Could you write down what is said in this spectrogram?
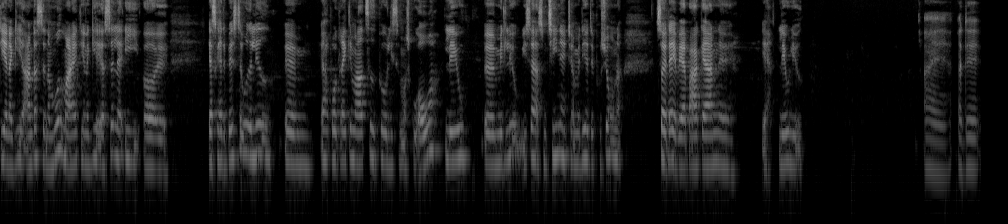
de energier, andre sender mod mig, de energier, jeg selv er i, og øh, jeg skal have det bedste ud af livet. Øhm, jeg har brugt rigtig meget tid på ligesom at skulle overleve øh, mit liv, især som teenager med de her depressioner. Så i dag vil jeg bare gerne øh, ja, leve livet. Ej, og det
